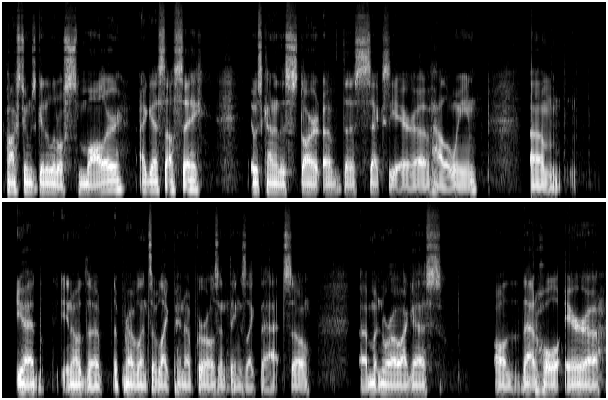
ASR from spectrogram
costumes get a little smaller, I guess I'll say. It was kind of the start of the sexy era of Halloween. Um, you had, you know, the the prevalence of like pinup girls and things like that. So uh, Monroe, I guess, all that whole era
